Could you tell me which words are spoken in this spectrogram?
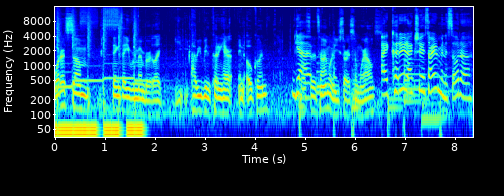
what are some things that you remember? Like, you, have you been cutting hair in Oakland Yeah. most of the time, or you started somewhere else? I cut it actually. I started in Minnesota,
